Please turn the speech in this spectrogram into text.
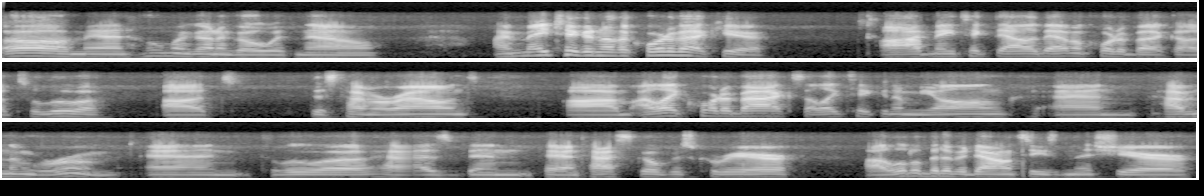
Oh, man, who am I going to go with now? I may take another quarterback here. I may take the Alabama quarterback, uh, Taulia, uh, t- this time around. Um, I like quarterbacks. I like taking them young and having them groom. And Taulia has been fantastic over his career. A little bit of a down season this year.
